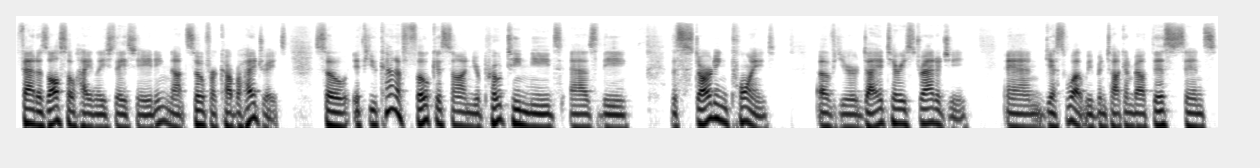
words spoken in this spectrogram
Fat is also highly satiating, not so for carbohydrates. So if you kind of focus on your protein needs as the, the starting point of your dietary strategy. And guess what? We've been talking about this since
